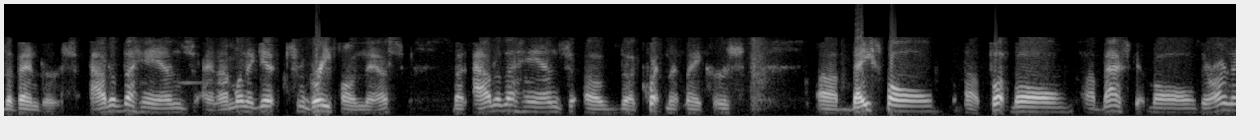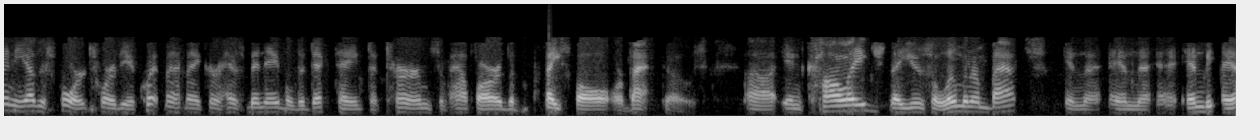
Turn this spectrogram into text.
the vendors, out of the hands, and I'm going to get some grief on this, but out of the hands of the equipment makers. Uh, baseball, uh, football, uh, basketball. There aren't any other sports where the equipment maker has been able to dictate the terms of how far the baseball or bat goes. Uh, in college, they use aluminum bats. In the in the NBA,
